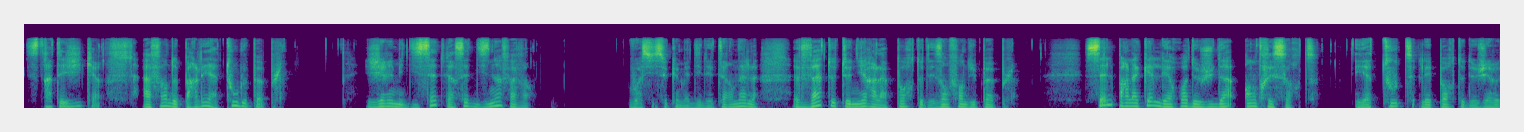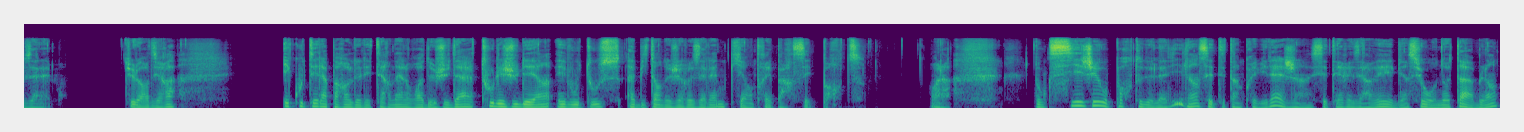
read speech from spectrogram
stratégique hein, afin de parler à tout le peuple. Jérémie 17, verset 19 à 20. Voici ce que m'a dit l'Éternel, va te tenir à la porte des enfants du peuple, celle par laquelle les rois de Juda entrent et sortent, et à toutes les portes de Jérusalem. Tu leur diras, Écoutez la parole de l'Éternel, roi de Juda, tous les Judéens et vous tous, habitants de Jérusalem, qui entrez par ces portes. Voilà. Donc siéger aux portes de la ville, hein, c'était un privilège. Hein. C'était réservé bien sûr aux notables. Hein.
